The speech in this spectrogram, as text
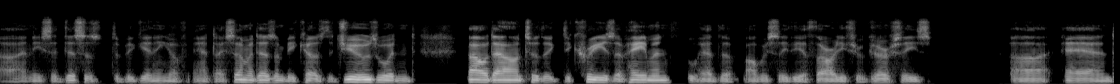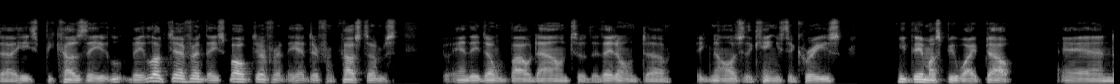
Uh, and he said this is the beginning of anti-Semitism because the Jews wouldn't bow down to the decrees of Haman, who had the obviously the authority through Xerxes. Uh, and uh, he's because they they look different, they spoke different, they had different customs, and they don't bow down to the they don't uh, acknowledge the king's decrees. He, they must be wiped out. And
